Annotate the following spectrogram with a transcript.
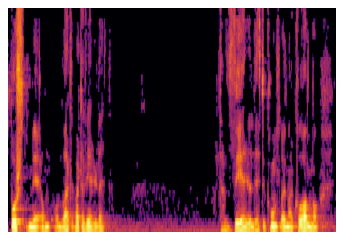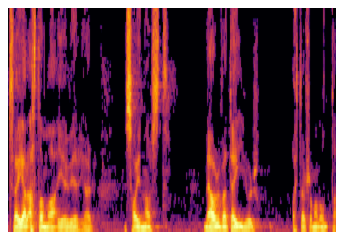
Spørst meg om, om hva, hva det er lett. Det er veldig lett å komme til en akon, og Tvei er at han var jeg er her søgnast. med Men hva det gjør, etter som han ondt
